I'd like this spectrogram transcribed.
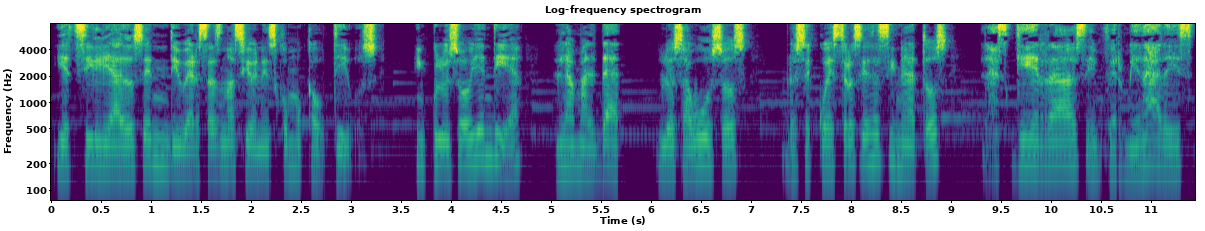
y exiliados en diversas naciones como cautivos. Incluso hoy en día, la maldad, los abusos, los secuestros y asesinatos, las guerras, enfermedades,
